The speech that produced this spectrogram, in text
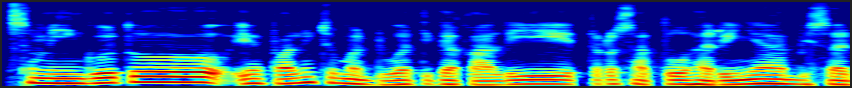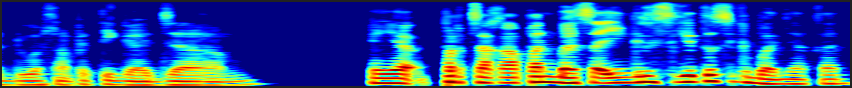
seminggu tuh ya paling cuma 2-3 kali. Terus satu harinya bisa 2 sampai 3 jam. Kayak percakapan bahasa Inggris gitu sih kebanyakan.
